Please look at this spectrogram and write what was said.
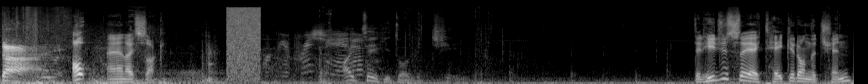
Die! Oh, and I suck. I take it on the chin. Did he just say I take it on the chin?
